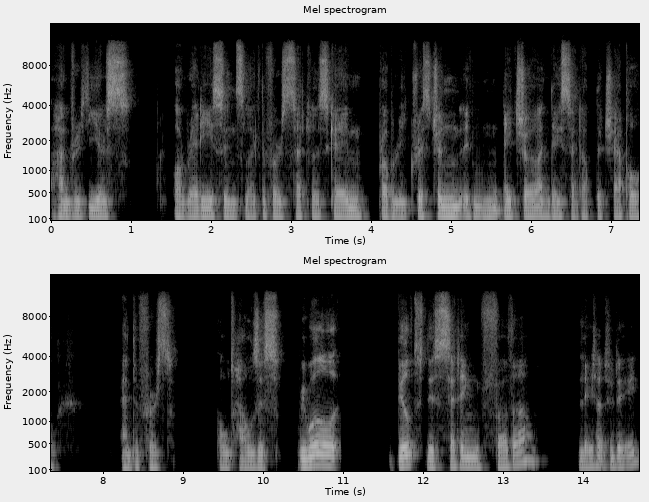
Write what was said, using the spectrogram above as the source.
hundred years already since like the first settlers came, probably Christian in nature, and they set up the chapel and the first old houses. We will build this setting further later today,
